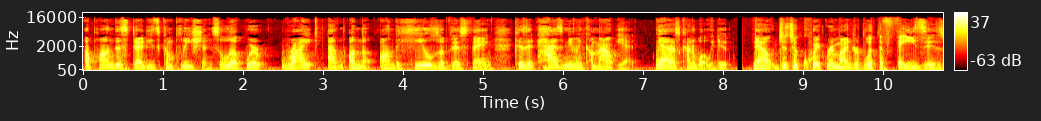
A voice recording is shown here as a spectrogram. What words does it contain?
upon the study's completion. So, look, we're right on the on the heels of this thing because it hasn't even come out yet. Yeah, that's kind of what we do. Now, just a quick reminder of what the phases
